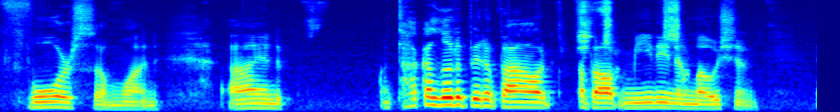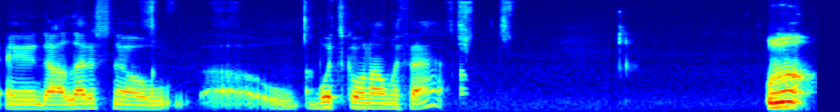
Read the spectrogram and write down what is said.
for someone. and talk a little bit about about meaning and motion, and uh, let us know uh, what's going on with that. Well,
